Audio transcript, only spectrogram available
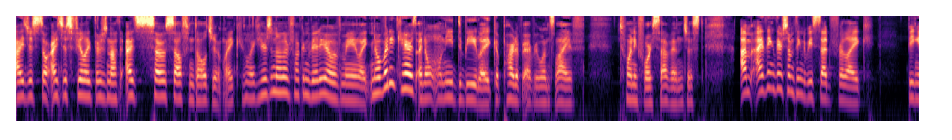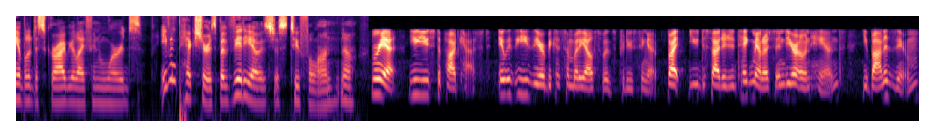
I just don't. I just feel like there's nothing. It's so self indulgent. Like, like here's another fucking video of me. Like nobody cares. I don't need to be like a part of everyone's life, twenty four seven. Just, um, I think there's something to be said for like being able to describe your life in words, even pictures. But video is just too full on. No. Maria, you used to podcast. It was easier because somebody else was producing it, but you decided to take matters into your own hands. You bought a Zoom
